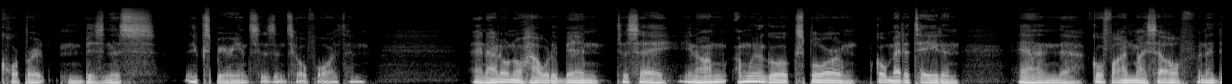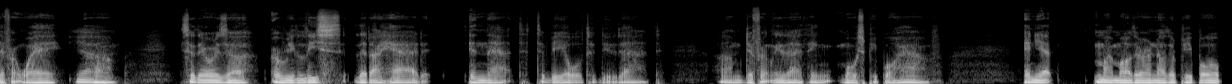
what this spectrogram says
corporate and business experiences and so forth. And and I don't know how it would have been to say, you know, I'm I'm going to go explore and go meditate and and uh, go find myself in a different way. Yeah. Um, so there was a a release that I had in that to be able to do that um, differently than I think most people have. and yet my mother and other people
